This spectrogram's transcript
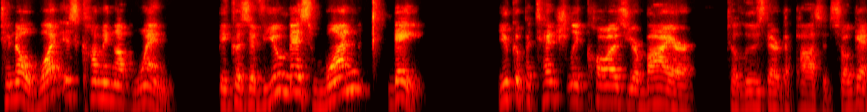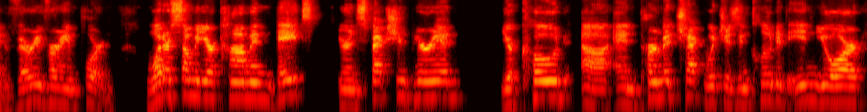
to know what is coming up when. Because if you miss one date, you could potentially cause your buyer to lose their deposit. So again, very, very important. What are some of your common dates? Your inspection period, your code uh, and permit check, which is included in your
